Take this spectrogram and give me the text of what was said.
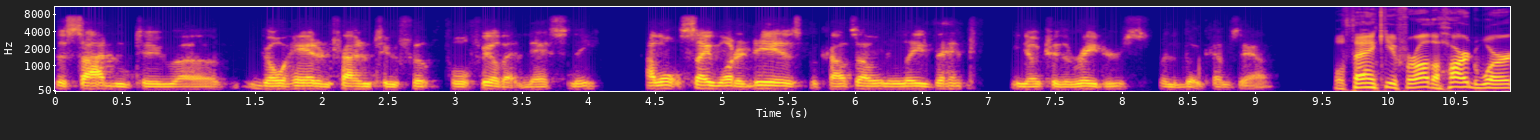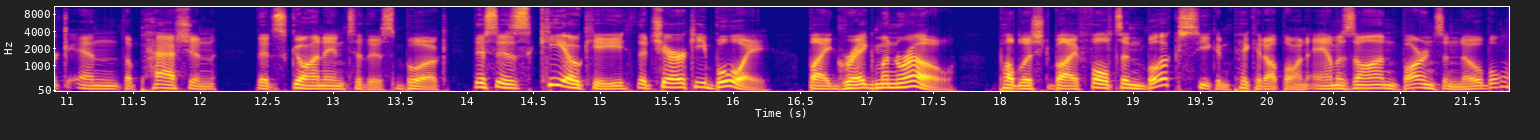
deciding to uh, go ahead and trying to f- fulfill that destiny i won't say what it is because i want to leave that you know to the readers when the book comes out Well, thank you for all the hard work and the passion that's gone into this book. This is Keoki, the Cherokee Boy by Greg Monroe. Published by Fulton Books, you can pick it up on Amazon, Barnes & Noble,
